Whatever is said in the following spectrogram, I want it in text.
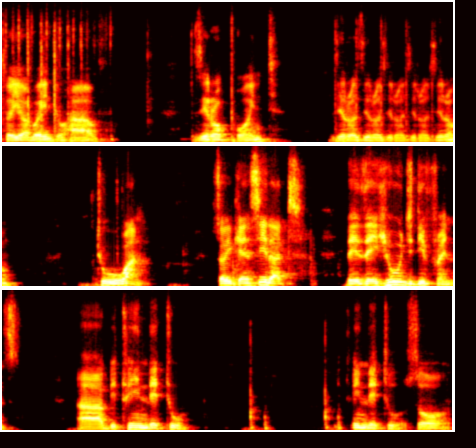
So you are going to have 0 0.0000021. So you can see that there's a huge difference uh, between the two. Between the two. So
